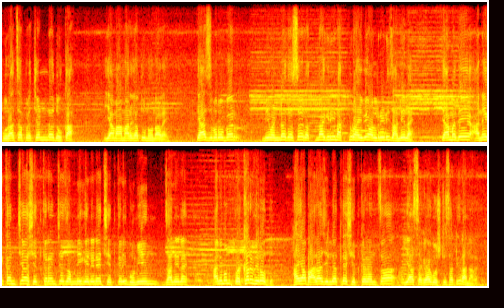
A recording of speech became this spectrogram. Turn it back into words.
पुराचा प्रचंड धोका या महामार्गातून होणार आहे. त्याचबरोबर मी म्हटलं तसं रत्नागिरी नागपूर हायवे ऑलरेडी झालेला आहे. त्यामध्ये अनेकांच्या शेतकऱ्यांच्या जमिनी गेलेल्या आहेत. शेतकरी भूमिहीन झालेला आहे. आणि म्हणून प्रखर विरोध हा या बारा जिल्ह्यातल्या शेतकऱ्यांचा या सगळ्या गोष्टीसाठी राहणार आहे.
